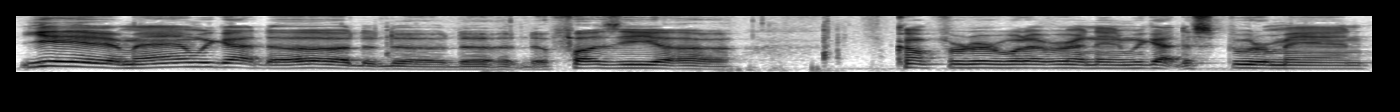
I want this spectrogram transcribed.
yeah, man, we got the uh, the, the the the fuzzy uh, comforter, whatever, and then we got the Spooderman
